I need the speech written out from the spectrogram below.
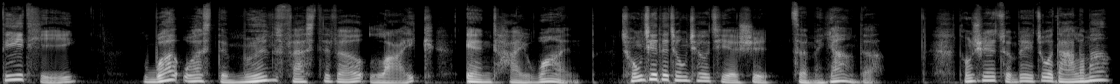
第一题，What was the Moon Festival like in Taiwan？重庆的中秋节是怎么样的？同学准备作答了吗？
